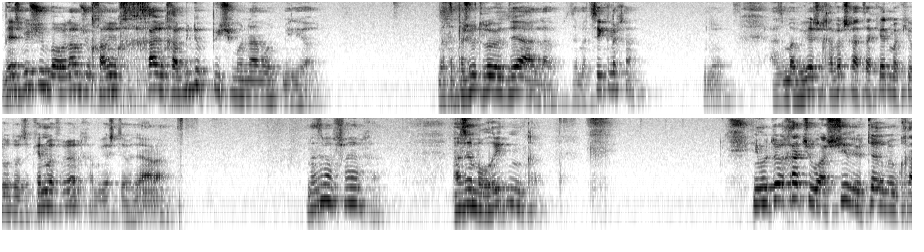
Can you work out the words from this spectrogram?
ויש מישהו בעולם שהוא חכם ממך בדיוק פי 800 מיליון, ואתה פשוט לא יודע עליו, זה מציק לך? לא. אז מה, בגלל שחבר שלך אתה כן מכיר אותו, זה כן מפריע לך? בגלל שאתה יודע עליו? מה זה מפריע לך? מה זה מוריד ממך? אם אותו אחד שהוא עשיר יותר ממך,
